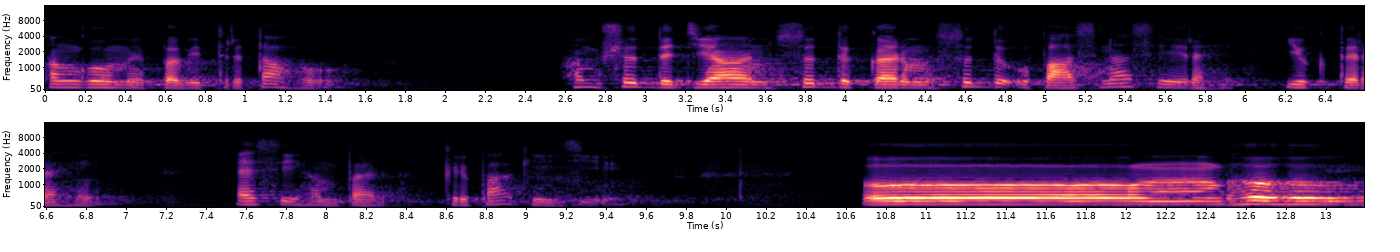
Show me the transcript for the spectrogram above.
अंगों में पवित्रता हो। हम शुद्ध ज्ञान, शुद्ध कर्म, शुद्ध उपासना से रह, युक्त रहें, ऐसी हम पर कृपा कीजिए। ओम भू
